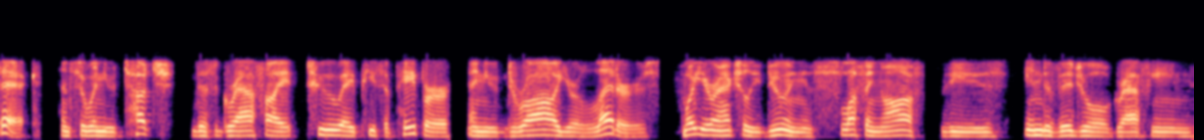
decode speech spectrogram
thick. And so when you touch this graphite to a piece of paper and you draw your letters, what you're actually doing is sloughing off these individual graphene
